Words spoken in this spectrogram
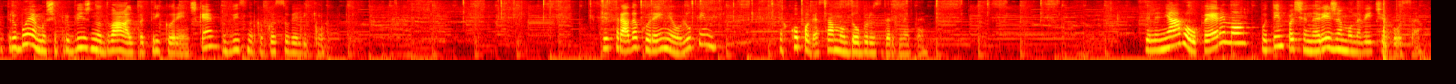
Potrebujemo še približno dva ali pa tri korenčke, odvisno kako so veliki. Jaz rada korenje olupim, lahko pa ga samo dobro zdrgnete. Zelenjavo operemo, potem pa še narežemo na večje kose.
